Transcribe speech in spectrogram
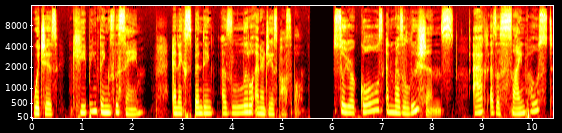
which is keeping things the same and expending as little energy as possible. So your goals and resolutions act as a signpost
